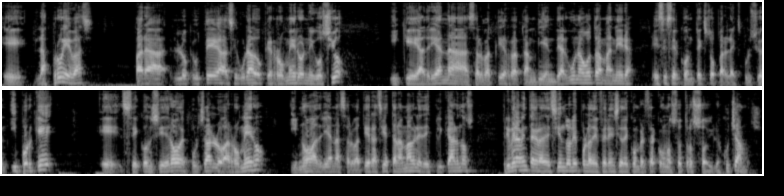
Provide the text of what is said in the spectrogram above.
eh, las pruebas para lo que usted ha asegurado que Romero negoció y que Adriana Salvatierra también. De alguna u otra manera, ese es el contexto para la expulsión. ¿Y por qué eh, se consideró expulsarlo a Romero y no a Adriana Salvatierra? Si es tan amable de explicarnos, primeramente agradeciéndole por la deferencia de conversar con nosotros hoy. Lo escuchamos.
